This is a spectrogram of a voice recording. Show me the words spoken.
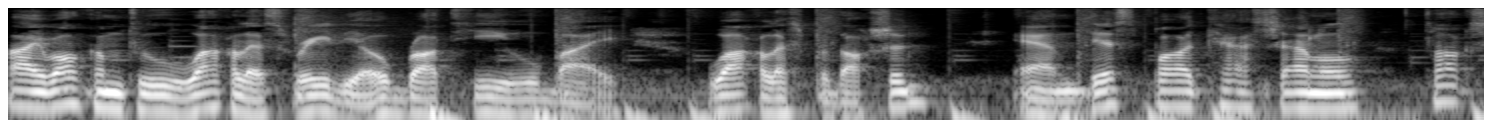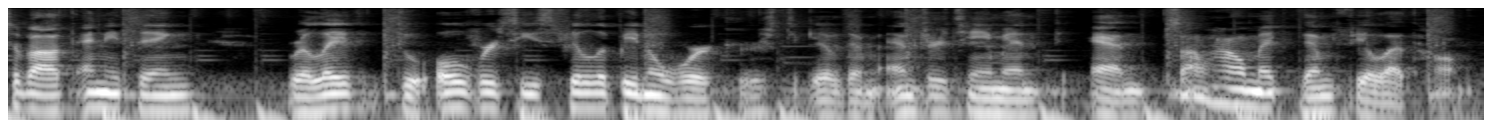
Hi, welcome to Wakalas Radio, brought to you by Wakalas Production. And this podcast channel talks about anything related to overseas Filipino workers to give them entertainment and somehow make them feel at home.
